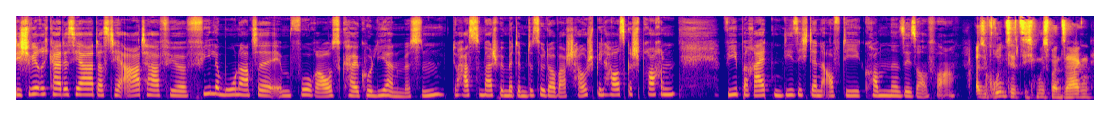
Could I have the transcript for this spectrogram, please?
Die Schwierigkeit ist ja, dass Theater für viele Monate im Voraus kalkulieren müssen. Du hast zum Beispiel mit dem Düsseldorfer Schauspielhaus gesprochen. Wie bereiten die sich denn auf die kommende Saison vor? Also grundsätzlich muss man sagen,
